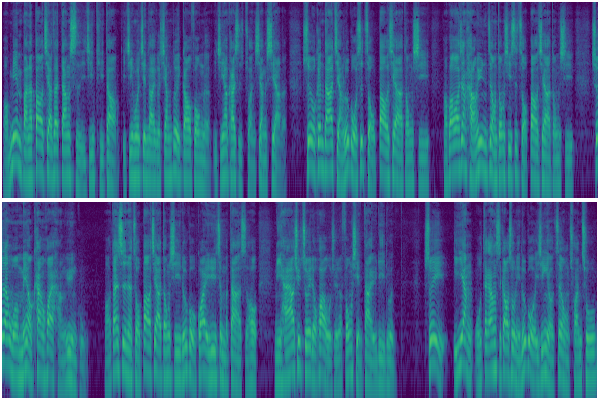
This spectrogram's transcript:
哦，面板的报价在当时已经提到，已经会见到一个相对高峰了，已经要开始转向下了。所以我跟大家讲，如果是走报价的东西，啊，包括像航运这种东西是走报价的东西，虽然我没有看坏航运股，哦，但是呢，走报价的东西，如果乖离率这么大的时候，你还要去追的话，我觉得风险大于利润。所以一样，我在当时告诉你，如果已经有这种传出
